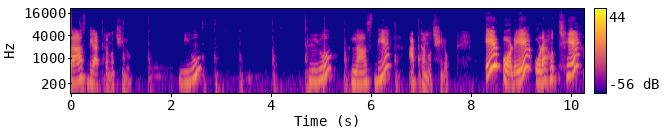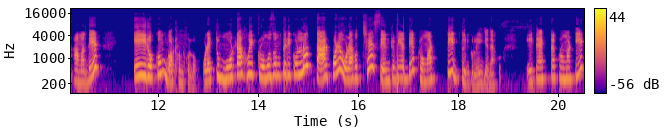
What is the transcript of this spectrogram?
লাস দিয়ে আটকানো ছিল। নিউ নিউক্লিয় লাস দিয়ে আটকানো ছিল। এরপরে ওরা হচ্ছে আমাদের এই রকম গঠন হলো। ওরা একটু মোটা হয়ে ক্রোমোজোম তৈরি করল, তারপরে ওরা হচ্ছে সেন্টোমিয়ার দিয়ে ক্রোমাটিড তৈরি করল। এই যে দেখো, এটা একটা ক্রোমাটিড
